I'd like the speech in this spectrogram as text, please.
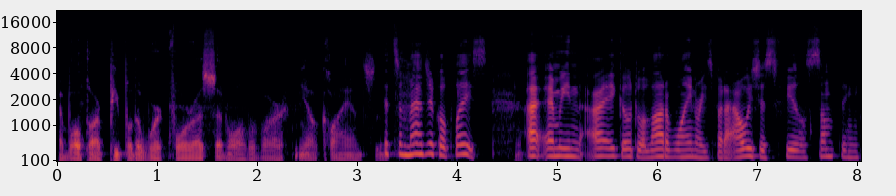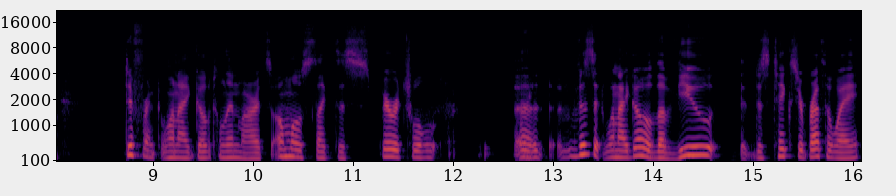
and both our people that work for us and all of our you know clients and, it's a magical place. Yeah. I, I, mean i go to a lot of wineries but i always just feel something different when i go to lynmar. It's almost like this spiritual uh, visit when i go. The view just takes your breath away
